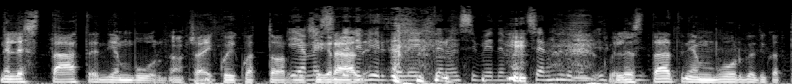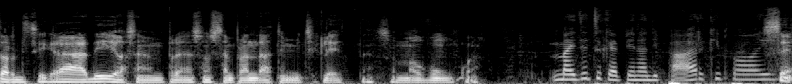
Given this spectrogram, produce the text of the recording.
nell'estate di Hamburgo, cioè quei 14 E ha messo gradi. delle virgolette, non si vede, ma c'erano delle virgolette. Quell'estate di Hamburgo di 14 gradi, io sempre, sono sempre andato in bicicletta, insomma, ovunque. Ma hai detto che è piena di parchi poi? Sì,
